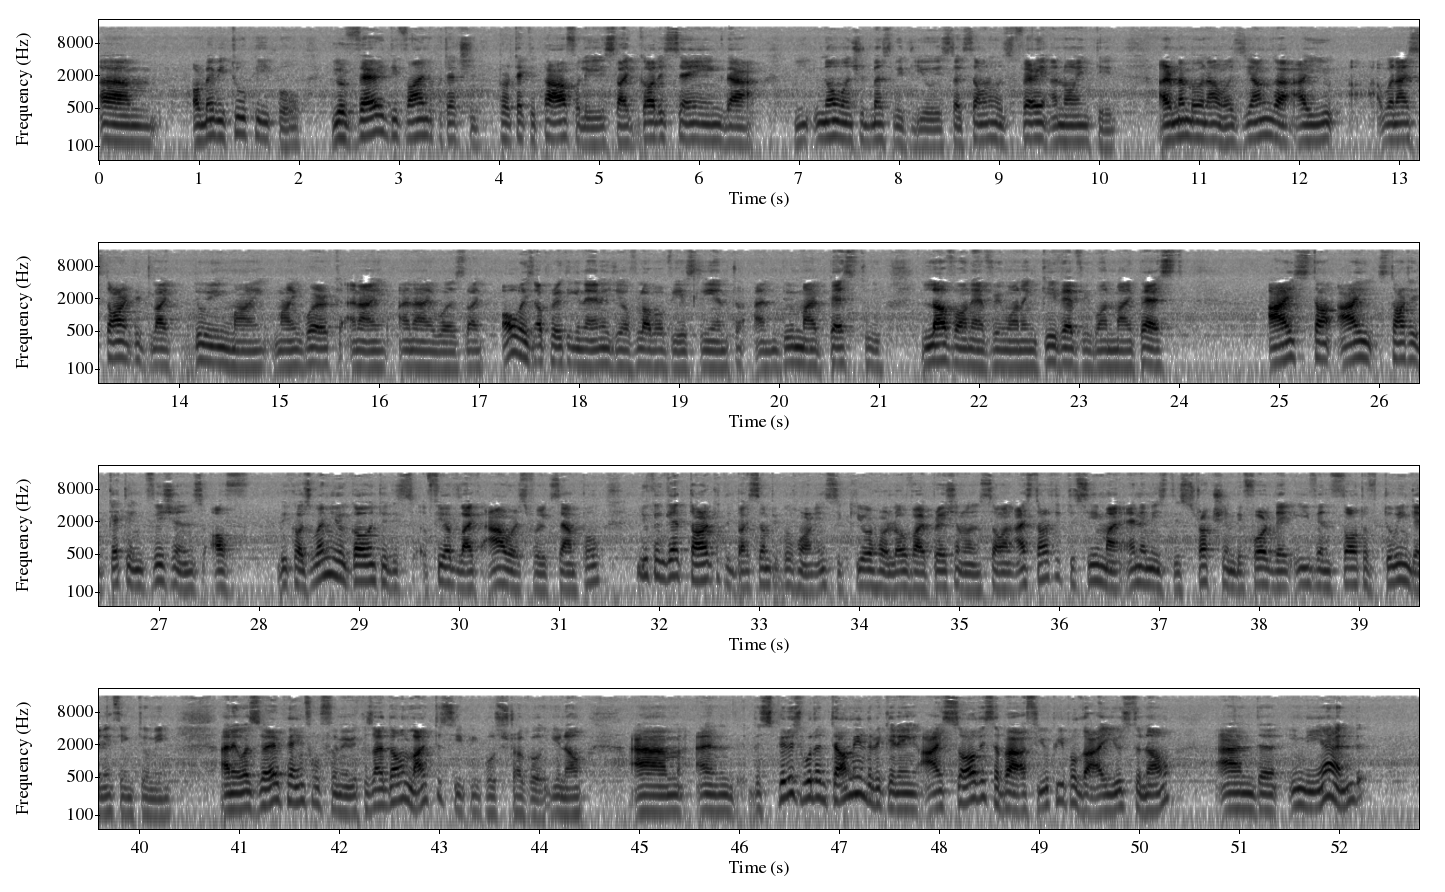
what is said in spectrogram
um, or maybe two people, you're very divinely protection, protected powerfully. It's like God is saying that no one should mess with you. It's like someone who's very anointed. I remember when I was younger, I when I started like doing my my work and I and I was like always operating in the energy of love, obviously, and and doing my best to love on everyone and give everyone my best. I start I started getting visions of because when you go into this field like ours for example you can get targeted by some people who are insecure or low vibrational and so on i started to see my enemies destruction before they even thought of doing anything to me and it was very painful for me because I don't like to see people struggle, you know. Um, and the spirits wouldn't tell me in the beginning. I saw this about a few people that I used to know, and uh, in the end,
